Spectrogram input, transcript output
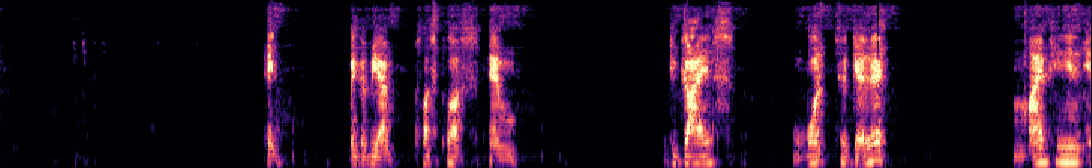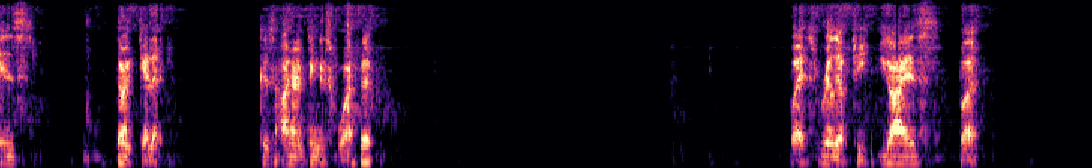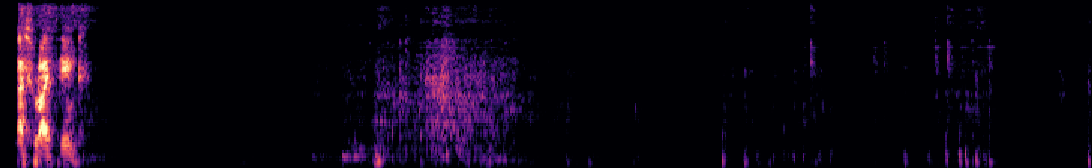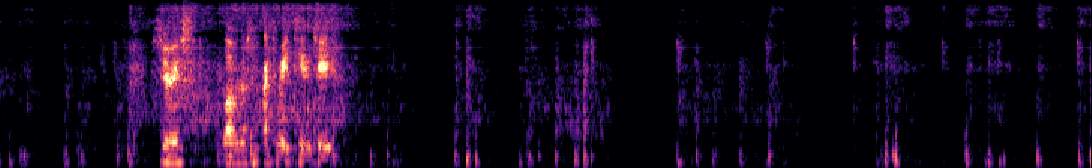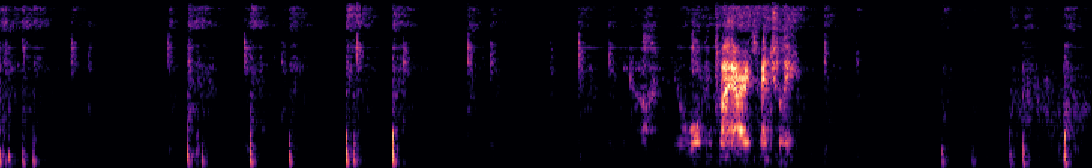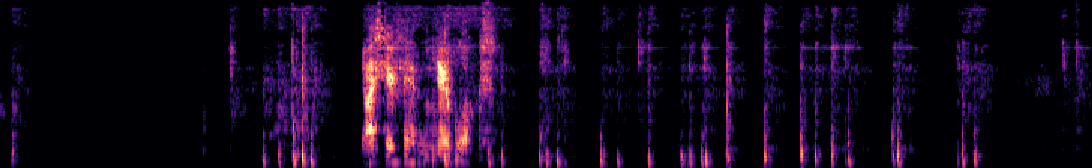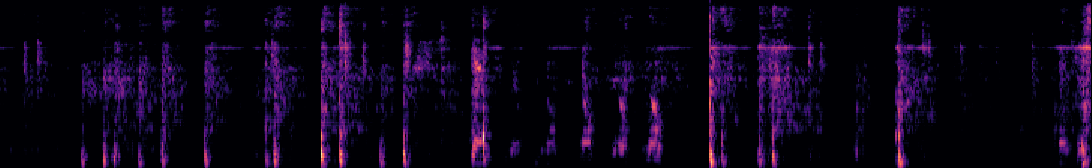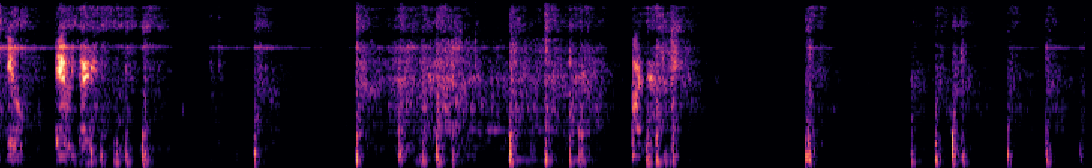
a like a VI plus plus, and if you guys want to get it, my opinion is don't get it because I don't think it's worth it. But it's really up to you guys. But that's what I think. Serious, love this. Activate TNT. Walk into my arrows eventually. Seriously have no blocks.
